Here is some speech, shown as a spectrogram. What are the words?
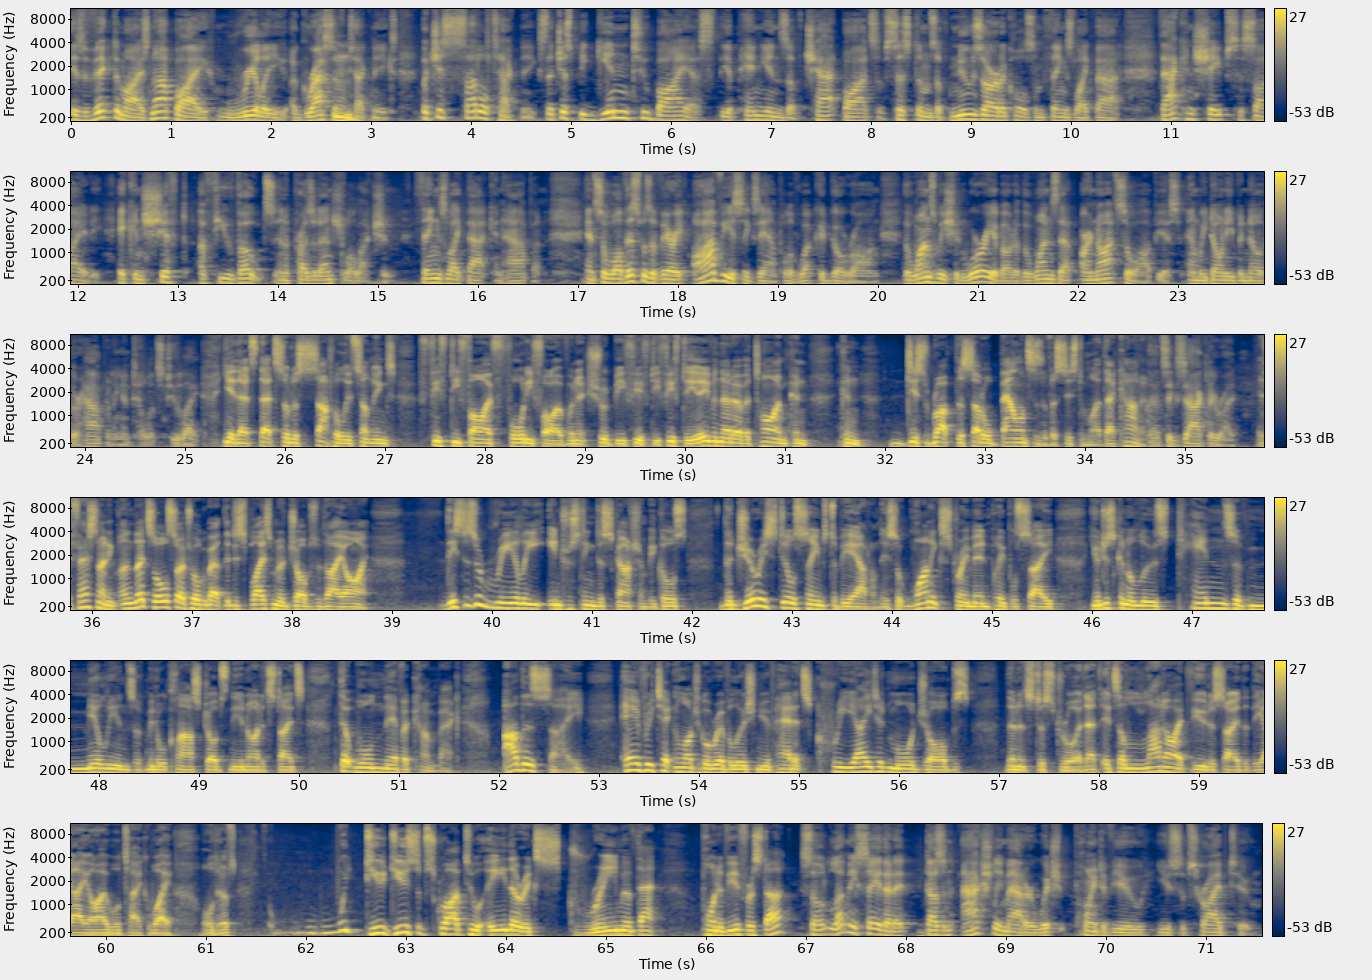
is victimized not by really aggressive mm. techniques, but just subtle techniques that just begin to bias the opinions of chatbots, of systems, of news articles, and things like that. That can shape society. It can shift a few votes in a presidential election. Things like that can happen. And so while this was a very obvious example of what could go wrong, the ones we should worry about are the ones that are not so obvious and we don't even know they're happening until it's too late. Yeah, that's that's sort of subtle if something's 55-45 when it should be 50-50. Even that over time can can disrupt the subtle balances of a system like that, can't it? That's exactly right. It's fascinating. And let's also talk about the displacement of jobs with AI this is a really interesting discussion because the jury still seems to be out on this. At one extreme end, people say you're just going to lose tens of millions of middle class jobs in the United States that will never come back. Others say every technological revolution you've had, it's created more jobs than it's destroyed. That it's a luddite view to say that the AI will take away all the jobs. Do you, do you subscribe to either extreme of that point of view for a start? So let me say that it doesn't actually matter which point of view you subscribe to.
